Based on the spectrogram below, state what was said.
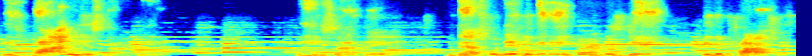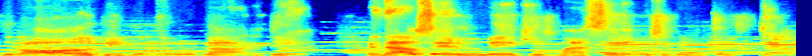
His body is not dead, but he's not dead. But that's what they look at. Abraham is dead. And the prophets, look at all the people that were God are dead. And thou said, if a man keeps my saying, he should never taste death.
